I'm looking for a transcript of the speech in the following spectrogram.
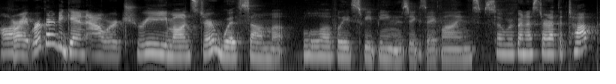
All right, we're gonna begin our tree monster with some lovely sweeping zigzag lines. So we're gonna start at the top.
